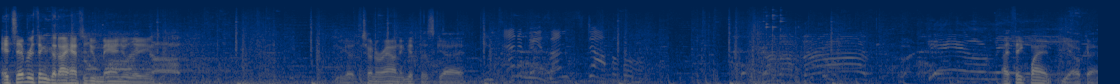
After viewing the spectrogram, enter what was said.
It's everything that I have to do manually. We gotta turn around and get this guy. I think my yeah okay.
